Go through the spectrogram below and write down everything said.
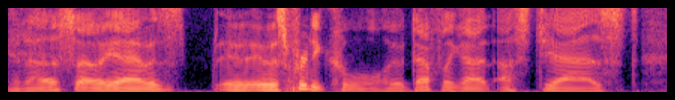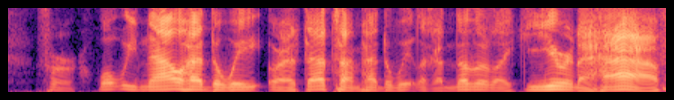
You know, so yeah, it was it, it was pretty cool. It definitely got us jazzed for what we now had to wait, or at that time had to wait like another like year and a half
